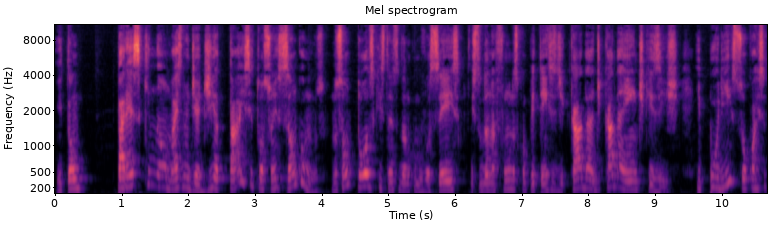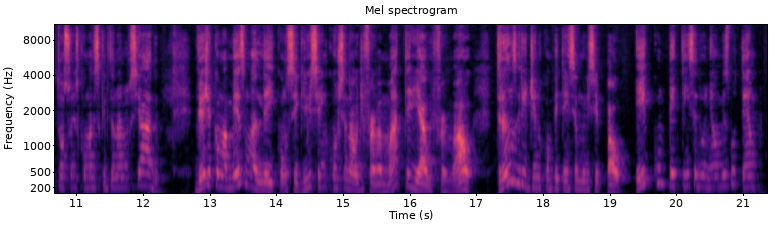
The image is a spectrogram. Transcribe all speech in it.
Então, Parece que não, mas no dia a dia tais situações são comuns. Não são todos que estão estudando como vocês, estudando a fundo as competências de cada, de cada ente que existe. E por isso ocorrem situações como a descrita no enunciado. Veja que uma mesma lei conseguir ser inconstitucional de forma material e formal, transgredindo competência municipal e competência da União ao mesmo tempo.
